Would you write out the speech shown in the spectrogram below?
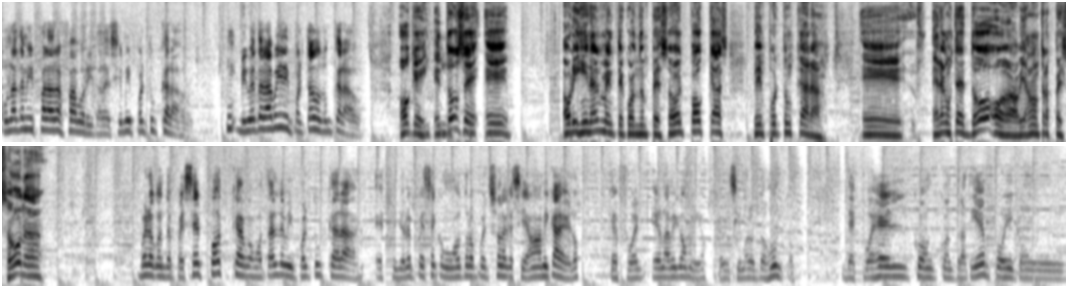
una de mis palabras favoritas, decir me importa un carajo. Vivete la vida importándote un carajo. Ok, entonces, eh, originalmente cuando empezó el podcast, me importa un carajo. Eh, ¿Eran ustedes dos o habían otras personas? Bueno, cuando empecé el podcast como tal de Me Importa un Cara, este, yo lo empecé con otra persona que se llama Micaelo, que fue un amigo mío, que lo hicimos los dos juntos. Después él con contratiempos y con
